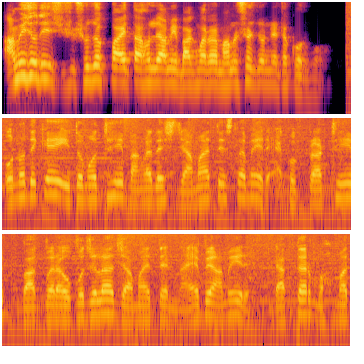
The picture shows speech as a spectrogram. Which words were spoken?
আমি যদি সু- সুযোগ পাই তাহলে আমি বাগমারার মানুষের জন্য এটা করব। অন্যদিকে ইতোমধ্যেই বাংলাদেশ জামায়াতে ইসলামের একক প্রার্থী বাগবাড়া উপজেলা জামায়াতের নায়েবে আমির ডাক্তার মোহাম্মদ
